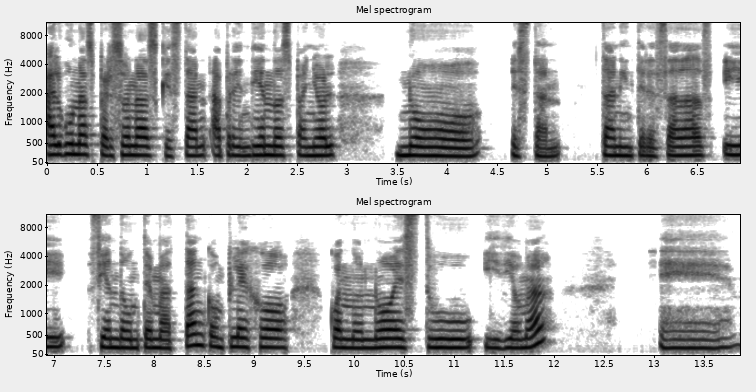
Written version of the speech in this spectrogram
algunas personas que están aprendiendo español no están tan interesadas y siendo un tema tan complejo cuando no es tu idioma, eh,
